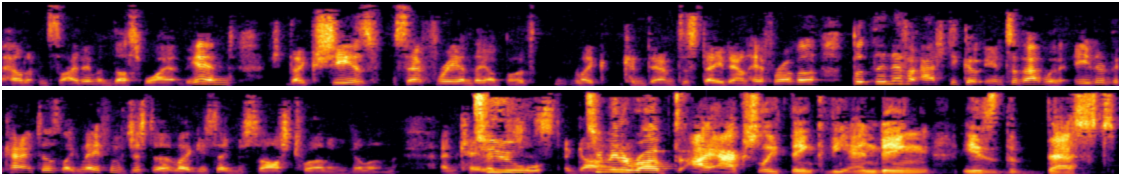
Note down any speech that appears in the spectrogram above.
held up inside him, and thus why at the end, like she is set free, and they are both like condemned to stay down here forever. But they never actually go into that with either of the characters. Like Nathan's just a like you say, massage twirling villain, and Caleb's to just a guy. to interrupt, I actually think the ending is the best,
